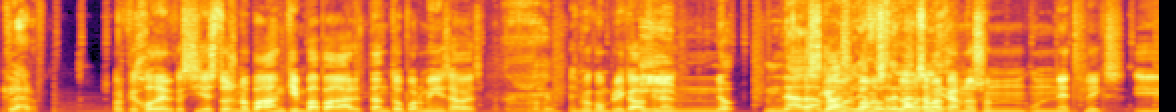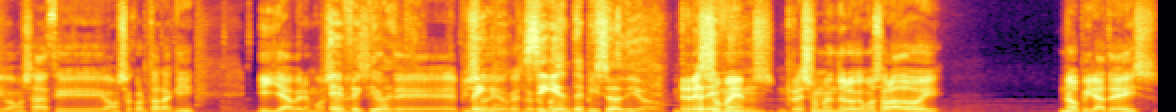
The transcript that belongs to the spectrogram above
claro. Porque joder, que si estos no pagan, ¿quién va a pagar tanto por mí, sabes? Es muy complicado al Y final. no, nada Así más vamos, lejos vamos a, de la vamos a realidad. marcarnos un, un Netflix y vamos a decir, vamos a cortar aquí y ya veremos en el siguiente episodio Venga, qué es lo que siguiente episodio. Resumen, Precios. resumen de lo que hemos hablado hoy. No pirateéis.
